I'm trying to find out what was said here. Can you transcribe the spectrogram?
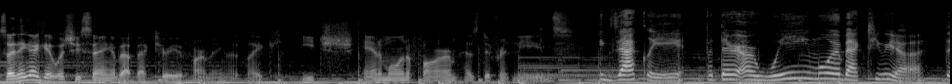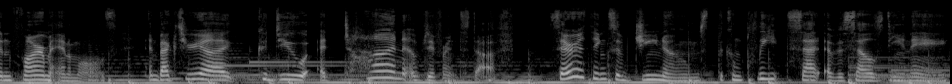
So I think I get what she's saying about bacteria farming. That like each animal in a farm has different needs. Exactly, but there are way more bacteria than farm animals, and bacteria could do a ton of different stuff. Sarah thinks of genomes, the complete set of a cell's DNA,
